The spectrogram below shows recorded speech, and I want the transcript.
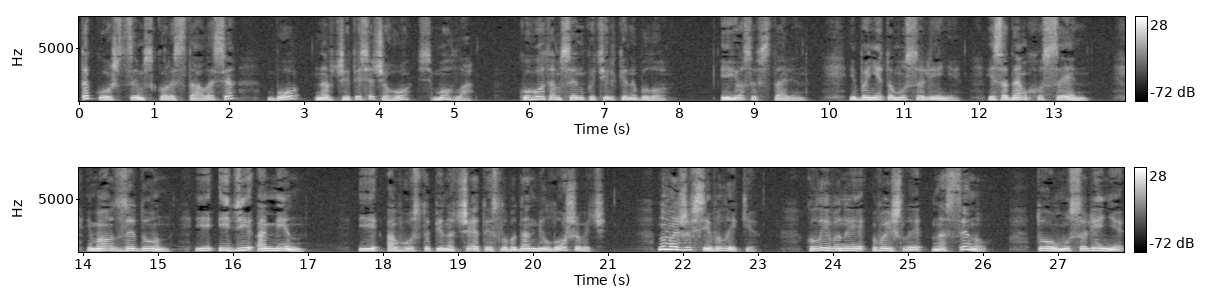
також цим скористалася, бо навчитися чогось могла. Кого там, синку, тільки не було. І Йосиф Сталін, і Беніто Муссоліні, і Саддам Хусейн, і Мао Цзедун, і Іді Амін, і Августо Піночет, і Слободан Мілошевич. Ну, майже всі великі. Коли вони вийшли на сцену, то Муссоліні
